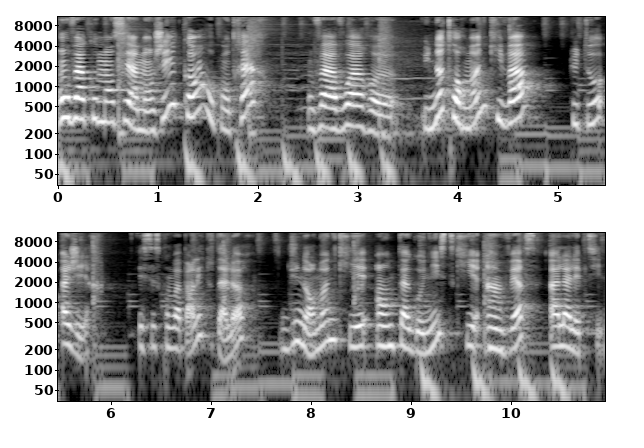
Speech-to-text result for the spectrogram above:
On va commencer à manger quand, au contraire, on va avoir euh, une autre hormone qui va plutôt agir. Et c'est ce qu'on va parler tout à l'heure d'une hormone qui est antagoniste, qui est inverse à la leptine.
